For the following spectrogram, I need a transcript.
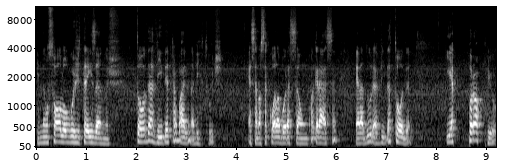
E não só ao longo de três anos. Toda a vida é trabalho na virtude. Essa nossa colaboração com a graça, ela dura a vida toda. E é próprio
